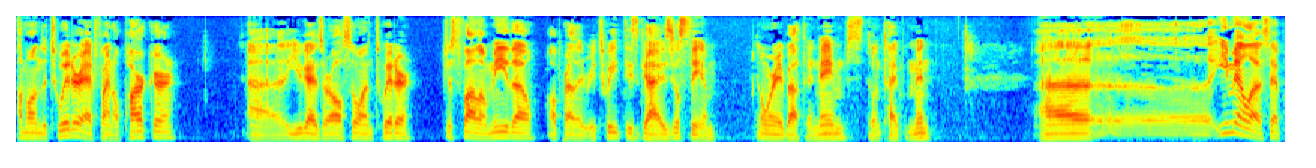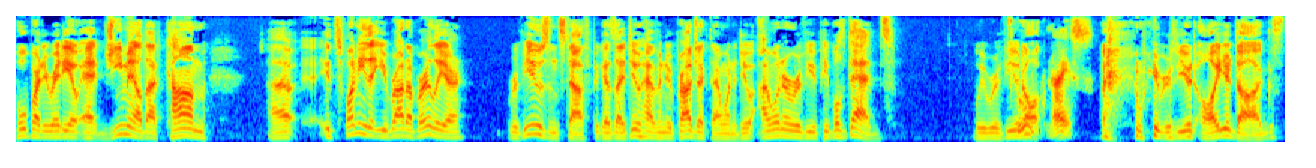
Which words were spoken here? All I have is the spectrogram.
I'm on the Twitter at Final Parker. Uh, you guys are also on Twitter. Just follow me though. I'll probably retweet these guys. You'll see them. Don't worry about their names. Don't type them in. Uh, email us at poolpartyradio at gmail.com. Uh, it's funny that you brought up earlier reviews and stuff because I do have a new project I want to do. I want to review people's dads. We reviewed Ooh, all, nice. we reviewed all your dogs.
